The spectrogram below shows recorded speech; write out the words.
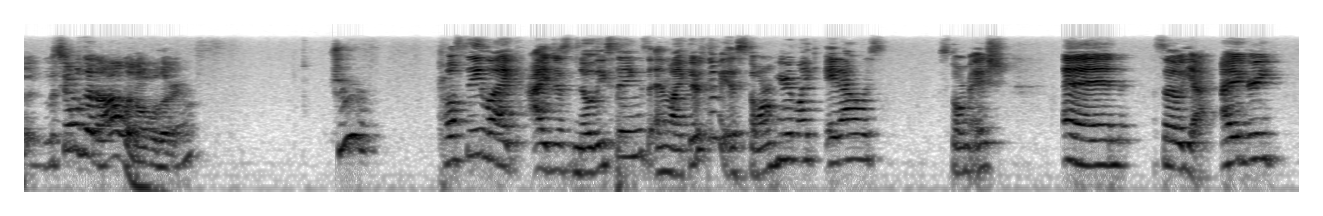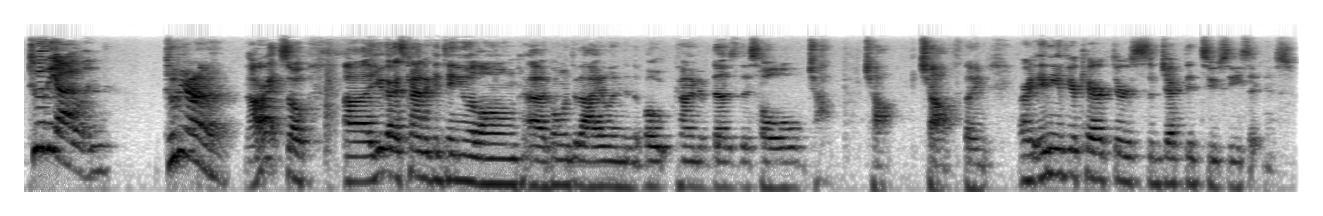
Uh, Let's go to that island over there. Sure. Well, see, like, I just know these things, and like, there's gonna be a storm here in like eight hours, storm-ish, and so yeah, I agree. To the island. To the island. All right, so uh, you guys kind of continue along, uh, going to the island, and the boat kind of does this whole chop, chop, chop thing. Are any of your characters subjected to seasickness?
